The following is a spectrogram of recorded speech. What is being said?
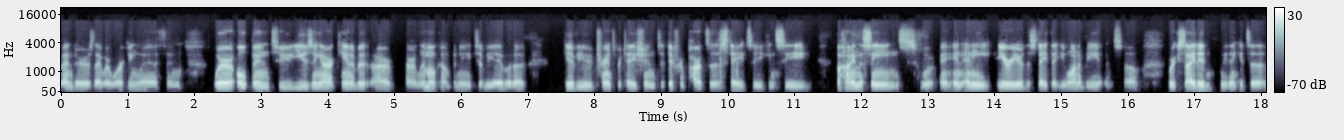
vendors that we're working with, and we're open to using our cannabis, our our limo company, to be able to give you transportation to different parts of the state, so you can see behind the scenes in any area of the state that you want to be in. So we're excited. We think it's a,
